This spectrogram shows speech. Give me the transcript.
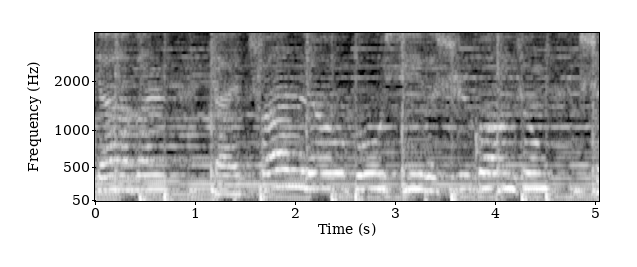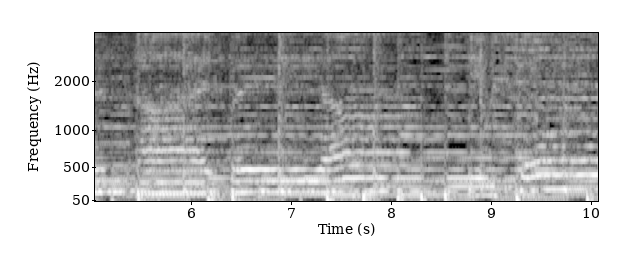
下班，在川流不息的时光中，神采飞扬，银色。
